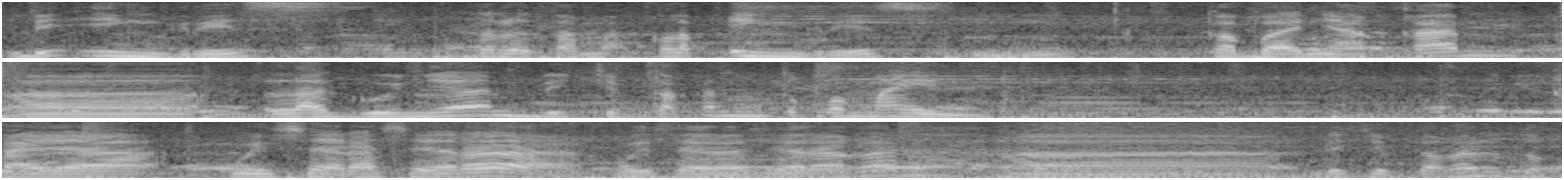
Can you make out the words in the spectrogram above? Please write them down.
di Inggris, terutama klub Inggris, Mhm. kebanyakan eh, lagunya diciptakan untuk pemain? kayak Kuisera Sera, Kuisera Sera kan eh, diciptakan untuk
